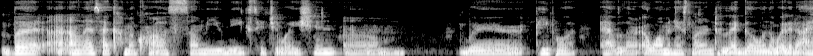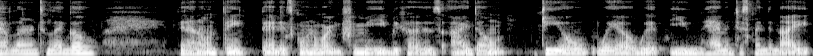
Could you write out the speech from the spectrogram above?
But unless I come across some unique situation um, where people have learned, a woman has learned to let go in the way that I have learned to let go, then I don't think that it's going to work for me because I don't deal well with you having to spend the night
